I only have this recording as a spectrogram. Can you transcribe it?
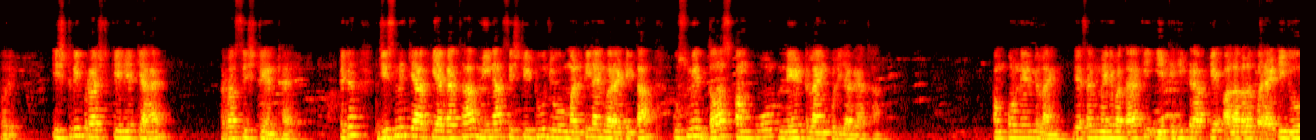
सॉरी स्त्री रस्ट के लिए क्या है? रसिस्टेंट है, ठीक है? जिसमें क्या किया गया था? मीना सिक्सटी टू जो मल्टी लाइन वरायटी था, उसमें दस कंपोनेंट लाइन को लिया गया था। कंपोनेंट लाइन जैसा कि मैंने बताया कि एक ही क्राफ्ट के अलग अलग वैरायटी जो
